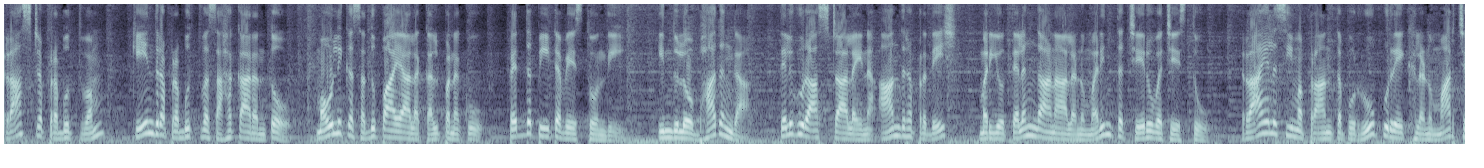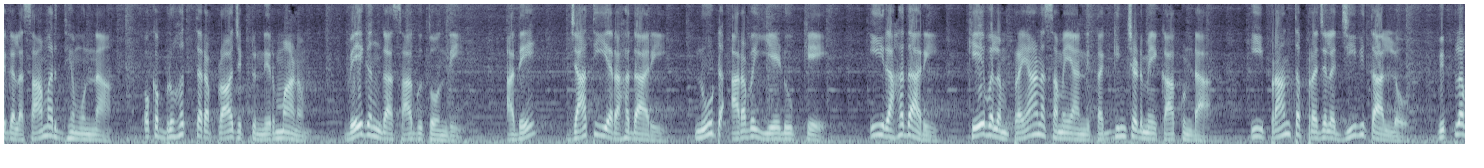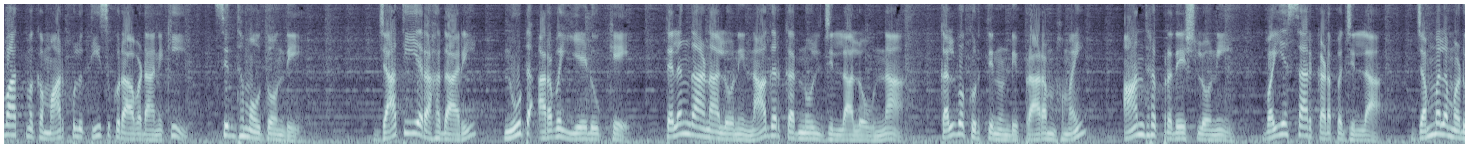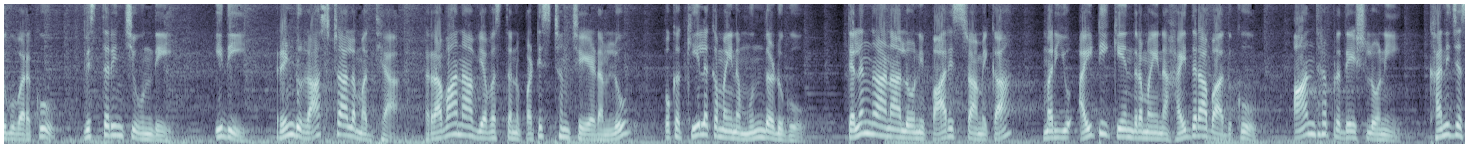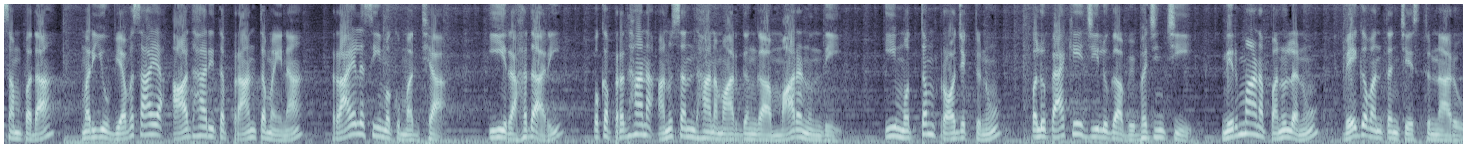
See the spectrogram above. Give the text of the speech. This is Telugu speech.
రాష్ట్ర ప్రభుత్వం కేంద్ర ప్రభుత్వ సహకారంతో మౌలిక సదుపాయాల కల్పనకు పెద్దపీట వేస్తోంది. ఇందులో భాగంగా తెలుగు రాష్ట్రాలైన ఆంధ్రప్రదేశ్ మరియు తెలంగాణలను మరింత చేరువ చేస్తూ రాయలసీమ ప్రాంతపు రూపురేఖలను మార్చగల సామర్థ్యమున్న ఒక బృహత్తర ప్రాజెక్టు నిర్మాణం వేగంగా సాగుతోంది. అదే జాతీయ రహదారి నూట అరవై ఏడు కే. ఈ రహదారి కేవలం ప్రయాణ సమయాన్ని తగ్గించడమే కాకుండా ఈ ప్రాంత ప్రజల జీవితాల్లో విప్లవాత్మక మార్పులు తీసుకురావడానికి సిద్ధమవుతోంది. జాతీయ రహదారి నూట అరవై ఏడు కే తెలంగాణలోని నాగర్ కర్నూల్ జిల్లాలో ఉన్న కల్వకుర్తి నుండి ప్రారంభమై ఆంధ్రప్రదేశ్లోని వైఎస్ఆర్ కడప జిల్లా జమ్మలమడుగు వరకు విస్తరించి ఉంది. ఇది రెండు రాష్ట్రాల మధ్య రవాణా వ్యవస్థను పటిష్టం చేయడంలో ఒక కీలకమైన ముందడుగు. తెలంగాణలోని పారిశ్రామిక మరియు ఐటీ కేంద్రమైన హైదరాబాదుకు ఆంధ్రప్రదేశ్లోని ఖనిజ సంపద మరియు వ్యవసాయ ఆధారిత ప్రాంతమైన రాయలసీమకు మధ్య ఈ రహదారి ఒక ప్రధాన అనుసంధాన మార్గంగా మారనుంది. ఈ మొత్తం ప్రాజెక్టును పలు ప్యాకేజీలుగా విభజించి నిర్మాణ పనులను వేగవంతం చేస్తున్నారు.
